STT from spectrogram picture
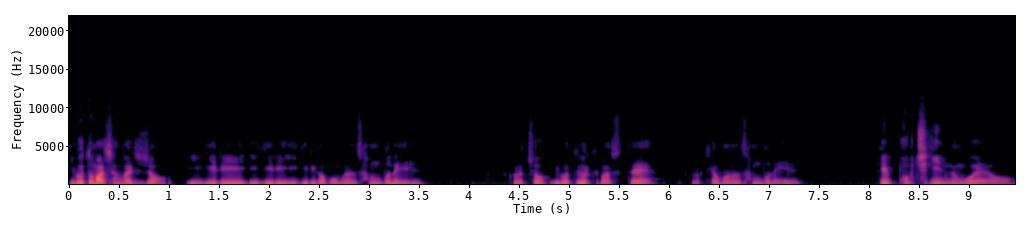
이것도 마찬가지죠. 이 길이, 이 길이, 이 길이가 보면 3분의 1 그렇죠? 이것도 이렇게 봤을 때 이렇게 하면 3분의 1 이게 법칙이 있는 거예요.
